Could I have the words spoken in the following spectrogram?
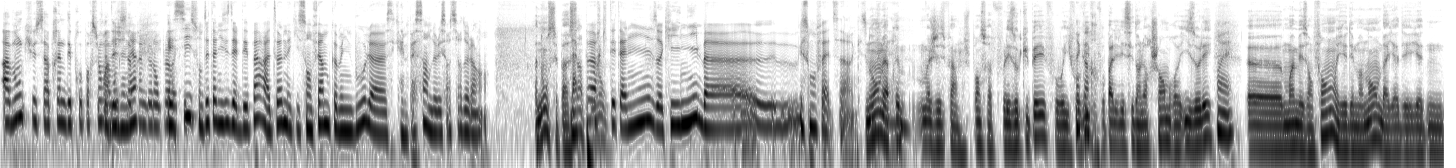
avant que ça prenne des proportions, Ça avant que ça dégénère. prenne de l'ampleur. Et s'ils sont tétanisés dès le départ à tonnes et qu'ils s'enferment comme une boule, euh, c'est quand même pas simple de les sortir de là. hein. Ah non, c'est pas La simple. peur non. qui tétanise, qui inhibe, euh, qu'est-ce qu'on fait de ça? Non, mais fait? après, moi, j'ai, enfin, je pense qu'il faut les occuper, faut, il faut vivre, il faut pas les laisser dans leur chambre euh, isolés. Ouais. Euh, moi, mes enfants, il y a des moments, bah, il y a des, il y a une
